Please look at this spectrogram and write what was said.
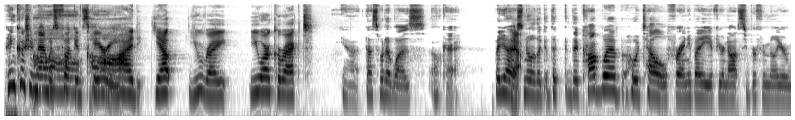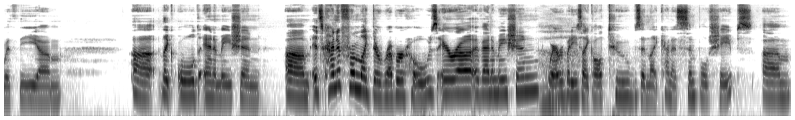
Pincushion man was fucking scary. Oh, God. Yep, you right. You are correct. Yeah, that's what it was. Okay. But yes, no, the, the the Cobweb Hotel for anybody if you're not super familiar with the um uh like old animation. Um it's kind of from like the rubber hose era of animation where everybody's like all tubes and like kind of simple shapes. Um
